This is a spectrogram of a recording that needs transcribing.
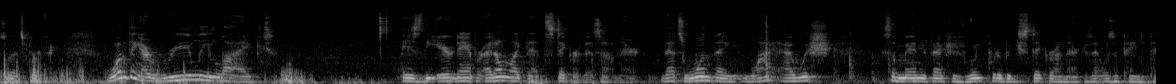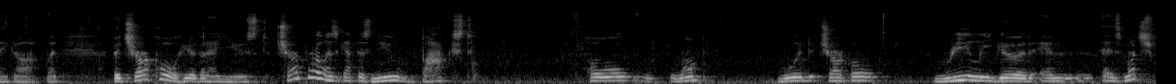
So that's perfect. One thing I really liked is the air damper. I don't like that sticker that's on there. That's one thing. Why I wish some manufacturers wouldn't put a big sticker on there because that was a pain to take off. But the charcoal here that I used, Char-Broil has got this new boxed whole lump wood charcoal. Really good and as much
